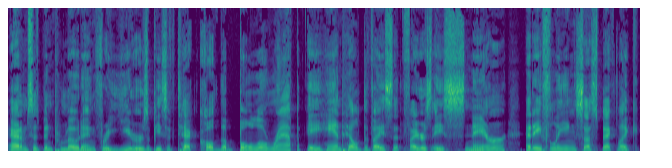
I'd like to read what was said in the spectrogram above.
Adams has been promoting for years a piece of tech called the BolaWrap, a handheld device that fires a snare at a fleeing suspect, like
